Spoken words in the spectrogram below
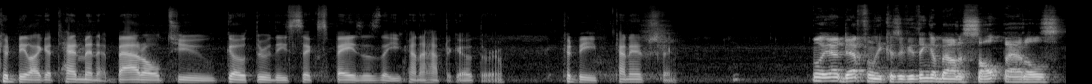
could be like a 10 minute battle to go through these six phases that you kind of have to go through. Could be kind of interesting. Well, yeah, definitely. Because if you think about assault battles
